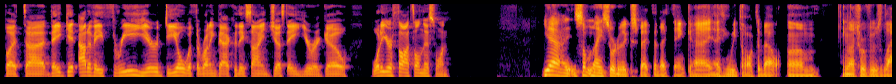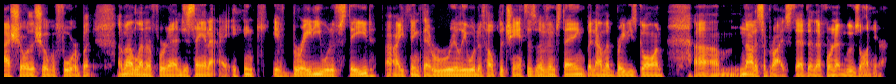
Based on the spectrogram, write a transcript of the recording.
but uh, they get out of a three year deal with the running back who they signed just a year ago. What are your thoughts on this one? Yeah, something I sort of expected. I think. I, I think we talked about. Um, I'm not sure if it was last show or the show before, but about Leonard Fournette and just saying, I, think if Brady would have stayed, I think that really would have helped the chances of him staying. But now that Brady's gone, um, not a surprise that that, that Fournette moves on here.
